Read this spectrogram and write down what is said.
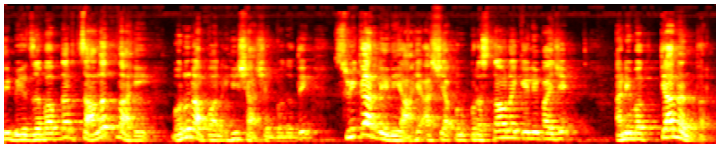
ती बेजबाबदार चालत नाही म्हणून आपण ही शासन पद्धती स्वीकारलेली आहे अशी आपण प्रस्तावना केली पाहिजे. आणि मग त्यानंतर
